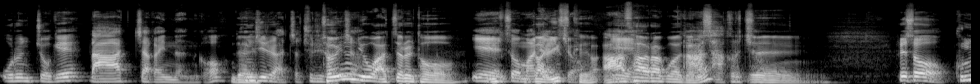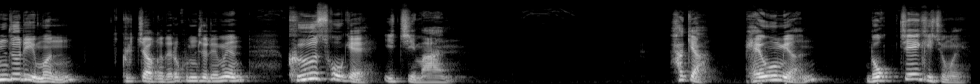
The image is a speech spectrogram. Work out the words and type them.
오른쪽에 나자가 있는 거. 네. 굶주릴 아자, 줄일 저희는 아자. 요 아자를 더 예, 익- 저 많이. 익숙해요. 예. 아사라고 하잖아요. 아사, 그렇죠. 예. 그래서 굶주림은 글자 그대로 굶주림은 그 속에 있지만 학야 배우면 녹제 기중의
